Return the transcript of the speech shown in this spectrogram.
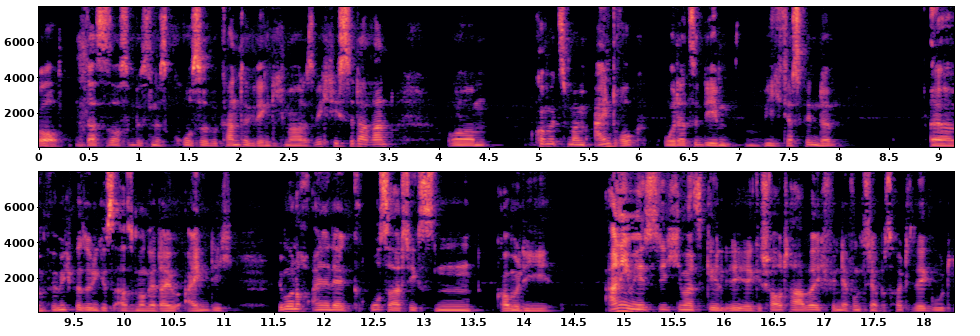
Oh, das ist auch so ein bisschen das große Bekannte, denke ich mal, das Wichtigste daran. Um, ähm, kommen wir zu meinem Eindruck oder zu dem, wie ich das finde. Ähm, für mich persönlich ist Asumanga Daioh eigentlich immer noch einer der großartigsten Comedy-Animes, die ich jemals ge äh, geschaut habe. Ich finde, der funktioniert bis heute sehr gut.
